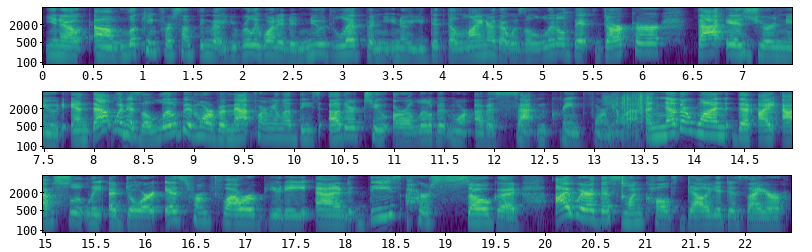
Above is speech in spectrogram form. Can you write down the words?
you know, um, looking for something that you really wanted a nude lip and, you know, you did the liner that was a little bit darker. That is your nude. And that one one is a little bit more of a matte formula. These other two are a little bit more of a satin cream formula. Another one that I absolutely adore is from Flower Beauty, and these are so good. I wear this one called Dahlia Desire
